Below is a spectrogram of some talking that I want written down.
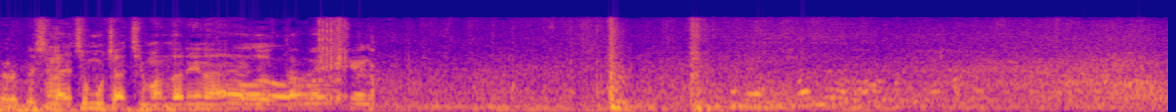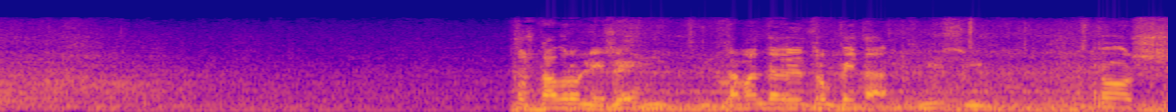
Pero que se le ha hecho mucha chimandarina, ¿eh? Yo estaba... Estos cabrones, ¿eh? La banda de trompeta. Sí, sí. Estos...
